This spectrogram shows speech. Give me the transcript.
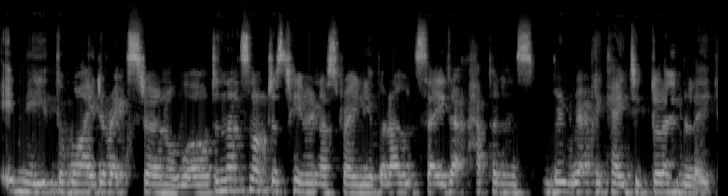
in the, the wider external world. And that's not just here in Australia, but I would say that happens, be replicated globally.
